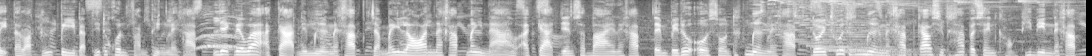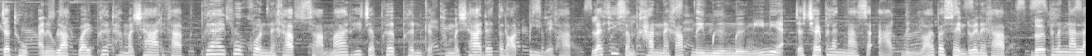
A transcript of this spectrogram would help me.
ติตลอดทั้งปีแบบที่ทุกคนฝันถึงเลยครับเรียกได้ว่าอากาศในเมืองนะครับจะไม่ร้อนนะครับไม่หนาวอากาศเย็นสบายนะครับเต็มไปด้วยโอโซนทั้งเมืองเลยครับโดยทั่วทั้งเมืองนะครับ 95%ของที่ดินนะครับจะถูกอนุรักษ์ไว้เพื่อธรรมชาติครับเพื่อให้ผู้คนนะครับสามารถที่จะเพลิดเพลินกับธรรมชาติได้ตลอดปีเลยครับและที่สำคัญนะครับในเมืองเมืองนี้เนี่ยจะใช้พลังงานสะอาด 100%ด้วยนะครับโดยพลังงานห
